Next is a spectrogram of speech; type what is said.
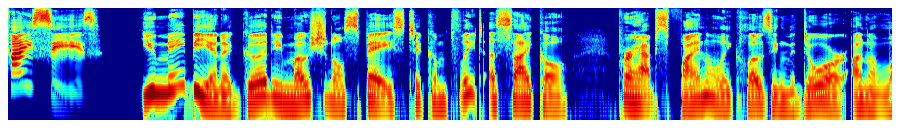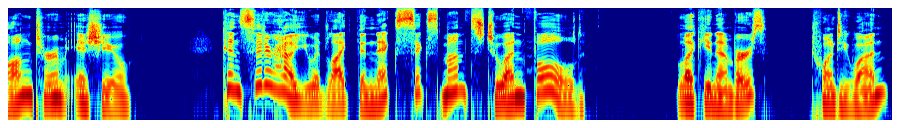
Pisces. You may be in a good emotional space to complete a cycle, perhaps finally closing the door on a long term issue. Consider how you would like the next six months to unfold. Lucky numbers 21,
